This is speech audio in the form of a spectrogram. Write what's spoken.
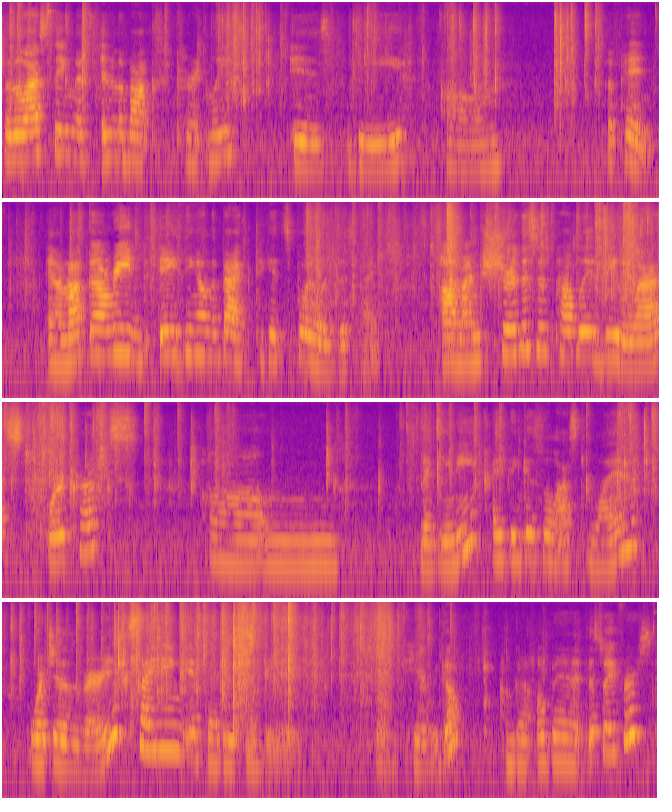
But the last thing that's in the box currently is the, um, the pin. And I'm not going to read anything on the back to get spoilers this time. Um, I'm sure this is probably the last Horcrux. Um, Nagini, I think is the last one, which is very exciting if that is indeed. So here we go. I'm gonna open it this way first.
